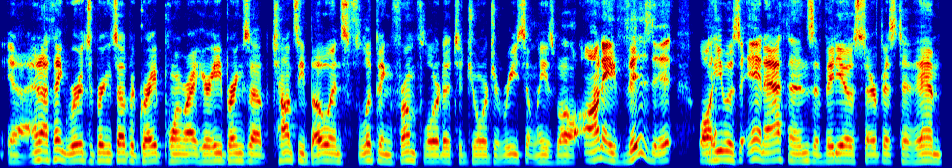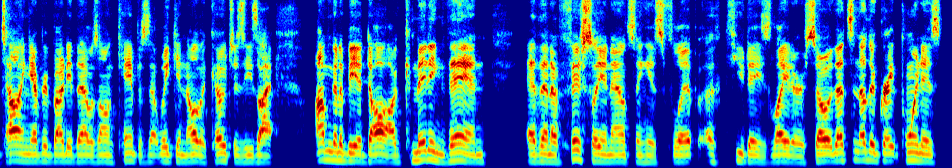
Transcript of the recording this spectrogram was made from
Yeah, and I think Roots brings up a great point right here. He brings up Chauncey Bowens flipping from Florida to Georgia recently as well on a visit while he was in Athens. A video surfaced of him telling everybody that was on campus that weekend, all the coaches, he's like, I'm going to be a dog, committing then and then officially announcing his flip a few days later. So that's another great point is,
